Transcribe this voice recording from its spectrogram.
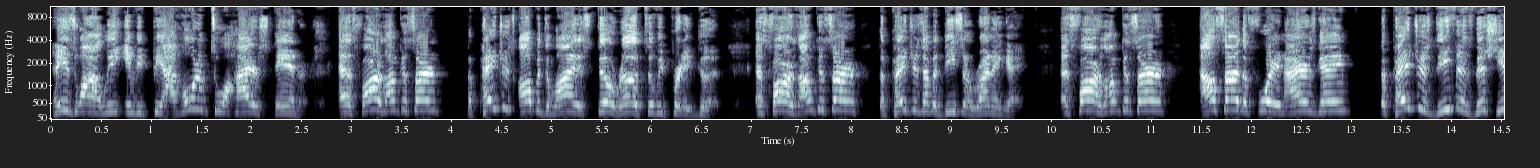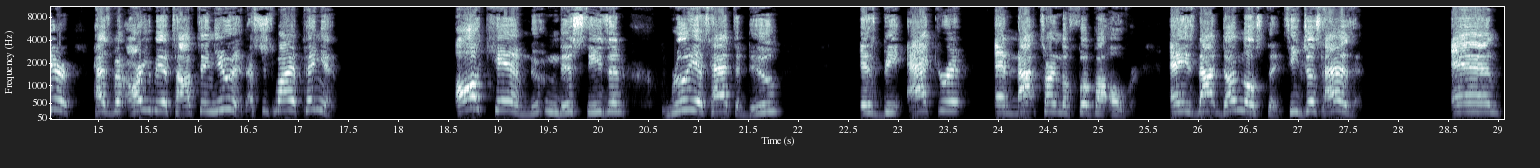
and he's won a league MVP. I hold him to a higher standard. As far as I'm concerned, the Patriots offensive line is still relatively pretty good. As far as I'm concerned, the Patriots have a decent running game. As far as I'm concerned, outside the 49ers game, the Patriots defense this year has been arguably a top 10 unit. That's just my opinion. All Cam Newton this season really has had to do is be accurate and not turn the football over. And he's not done those things. He just hasn't. And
